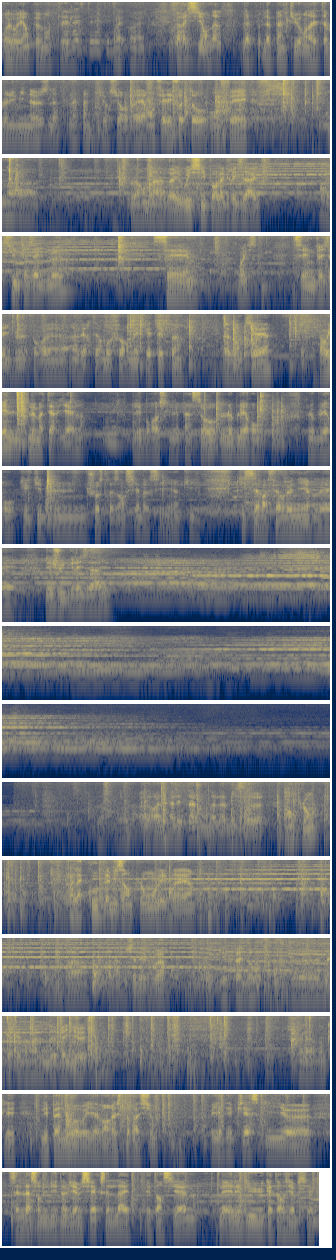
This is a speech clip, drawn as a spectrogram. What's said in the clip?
Oui, oui, on peut monter. Par ici, on a la, peinture, on a les tables lumineuses, la, la, peinture sur verre, on fait des photos, on fait. On a. Là, on a. Bah, oui, ici, pour la grisaille. C'est une grisaille bleue. C'est. Oui, c'est une grisaille bleue pour un, un, verre thermoformé qui a été peint avant-hier. Alors, vous voyez le matériel, oui. les brosses, les pinceaux, le blaireau le blaireau, qui, qui, est une chose très ancienne aussi, hein, qui, qui, sert à faire venir les, les jus de grisaille. La mise en plomb, les verres. vous allez voir les panneaux de la cathédrale de Bayeux. Voilà, donc les, les panneaux, vous voyez, avant restauration. Il y a des pièces qui, euh, celles-là sont du 19e siècle, celle-là est, est, ancienne, elle est du 14e siècle.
